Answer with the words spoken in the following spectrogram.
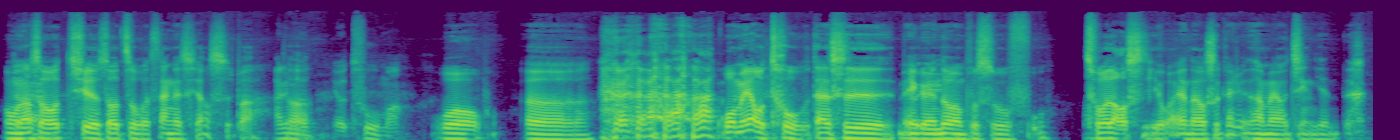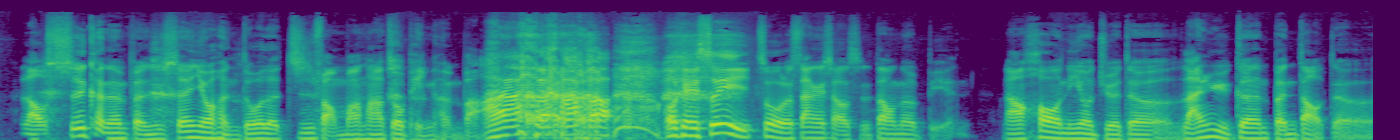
我们那时候去的时候坐了三个小时吧。啊，你们有吐吗？我呃，我没有吐，但是每个人都很不舒服，除了老师以外，老师感觉他蛮有经验的。老师可能本身有很多的脂肪帮他做平衡吧。啊 OK，所以坐了三个小时到那边，然后你有觉得兰屿跟本岛的，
